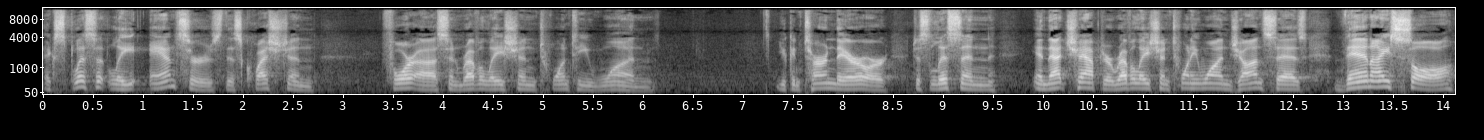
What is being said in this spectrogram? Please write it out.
explicitly answers this question for us in Revelation 21. You can turn there or just listen. In that chapter, Revelation 21, John says, Then I saw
